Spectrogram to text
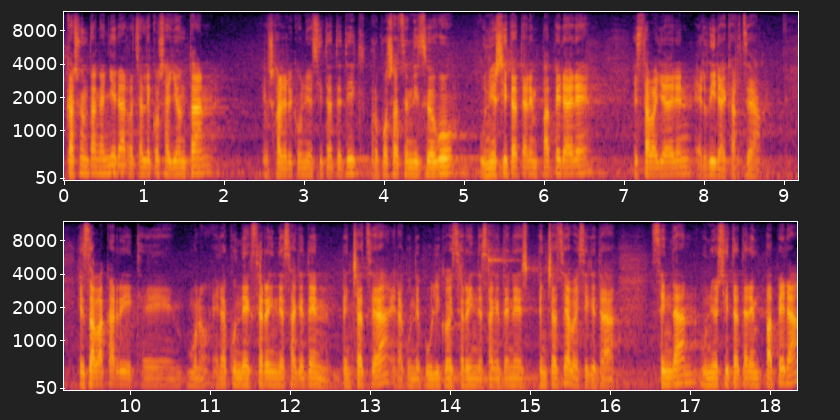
Kasu honetan gainera, Ratxaldeko saio honetan, Euskal Herriko Unibertsitatetik proposatzen dizuegu unibertsitatearen papera ere ez da erdira ekartzea. Ez da bakarrik e, bueno, erakundeek zer egin dezaketen pentsatzea, erakunde publikoek zer egin dezaketen ez pentsatzea, baizik eta zein dan unibertsitatearen papera,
